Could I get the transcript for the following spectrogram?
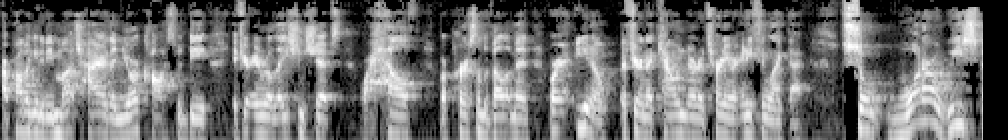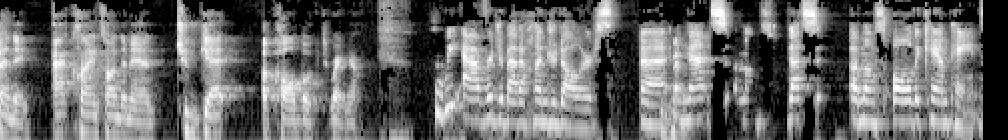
are probably going to be much higher than your costs would be if you're in relationships or health or personal development or, you know, if you're an accountant or an attorney or anything like that. So what are we spending at Clients on Demand to get a call booked right now? So we average about a hundred dollars. Uh, okay. and that's amongst, that's amongst all the campaigns.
